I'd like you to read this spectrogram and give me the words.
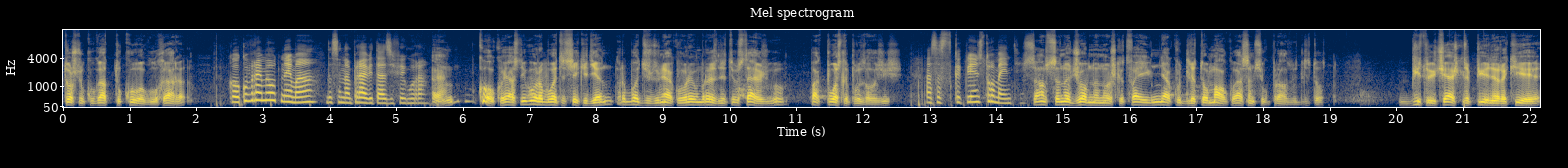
точно когато токува глухара. Колко време отнема да се направи тази фигура? Е, колко? Аз не го работя всеки ден. Работиш до някакво време, мръзне ти, оставиш го, пак после продължиш. А с какви инструменти? Сам се на джобна ножка. Това е някакво длето малко. Аз съм си го правил до длето. Бито и чашки за пиене ракие,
